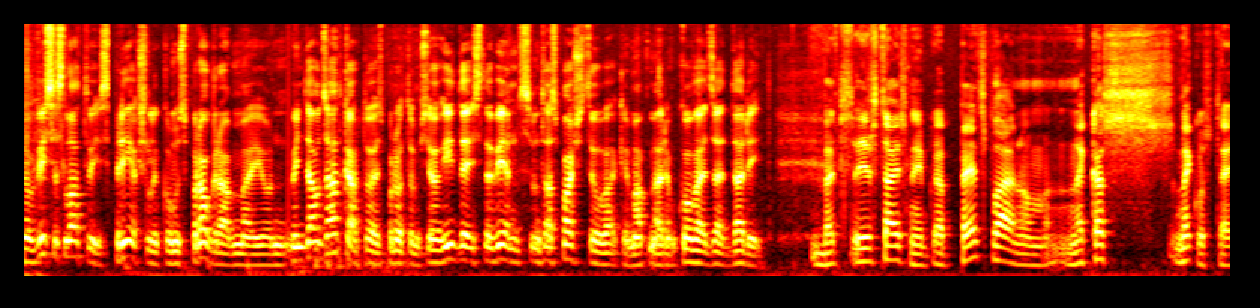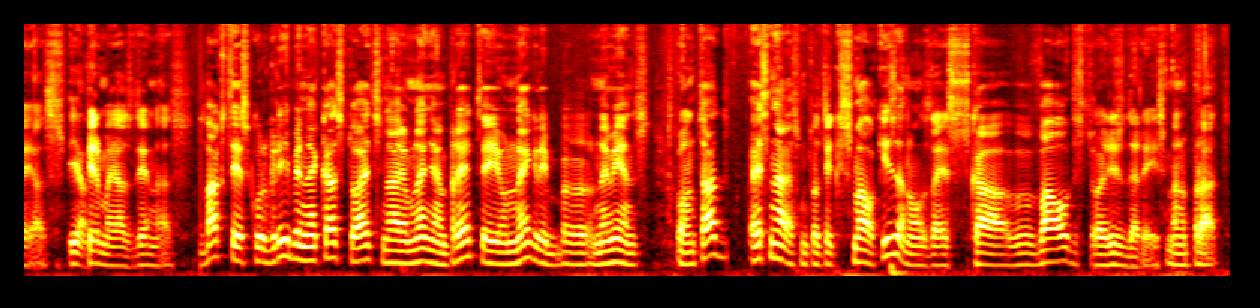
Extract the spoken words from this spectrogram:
no visas Latvijas priekšlikums programmai. Viņi daudz atkārtojas, protams, jo idejas te vienas un tās pašas cilvēkiem apmēram, ko vajadzētu darīt. Bet ir taisnība, ka pēc plānuma nekas nekustējās Jā. pirmajās dienās. Baksties, kur gribi, nekas to aicinājumu neņem pretī un negrib uh, neviens. Un tad es neesmu to tik smalki izanalizējis, kā valdis to ir izdarījis, manuprāt.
